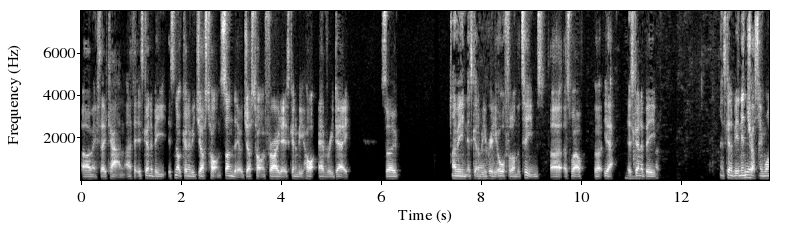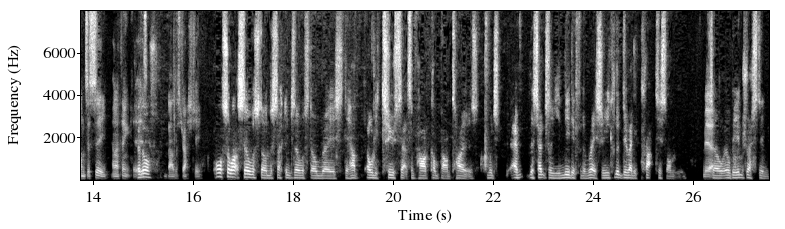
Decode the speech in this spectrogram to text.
um, if they can. I think it's going to be it's not going to be just hot on Sunday or just hot on Friday. It's going to be hot every day. So, I mean, it's going to be really awful on the teams uh, as well. But yeah, it's going to be it's going to be an Yeah. interesting one to see, and I think it And is also, about the strategy. also at Silverstone, the second Silverstone race, they had only two sets of hard compound tyres, which essentially you needed for the race, so you couldn't do any practice on them. Yeah, So it'll be interesting,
